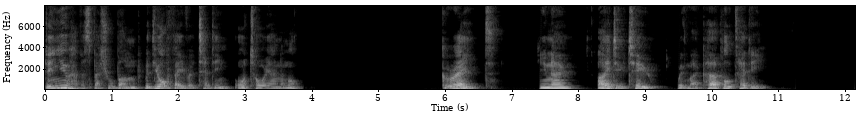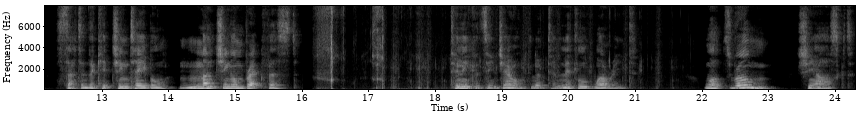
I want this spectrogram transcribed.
Do you have a special bond with your favourite teddy or toy animal? Great! You know, I do too, with my purple teddy. Sat at the kitchen table, munching on breakfast. Tilly could see Gerald looked a little worried. What's wrong? she asked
